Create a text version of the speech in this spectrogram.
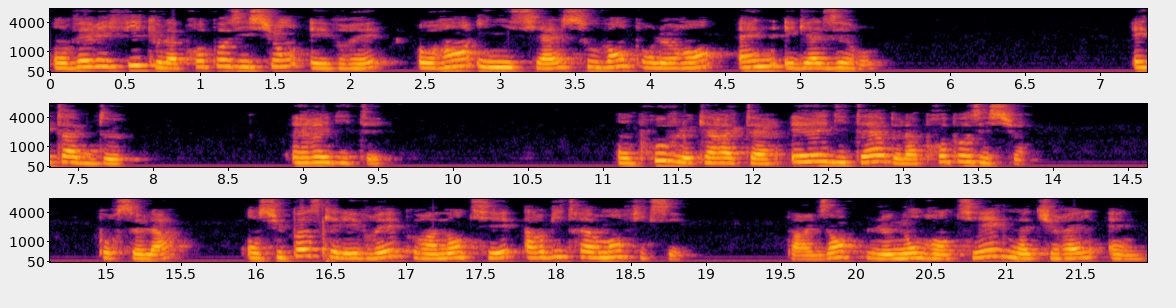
On vérifie que la proposition est vraie au rang initial souvent pour le rang n égale 0. Étape 2. Hérédité. On prouve le caractère héréditaire de la proposition. Pour cela, on suppose qu'elle est vraie pour un entier arbitrairement fixé, par exemple le nombre entier naturel n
